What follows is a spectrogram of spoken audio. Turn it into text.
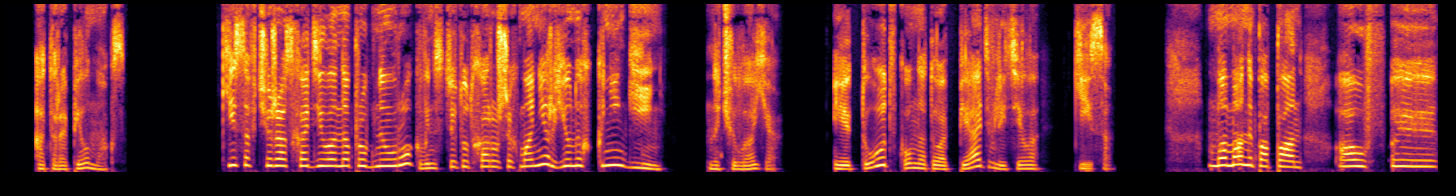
— оторопел Макс. «Киса вчера сходила на пробный урок в Институт хороших манер юных княгинь», — начала я. И тут в комнату опять влетела киса. «Маман и папан, ауф, э,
